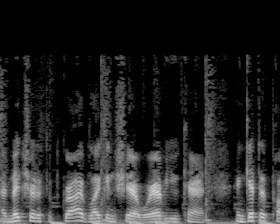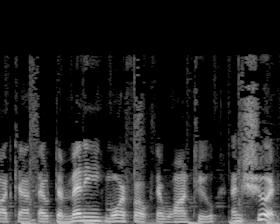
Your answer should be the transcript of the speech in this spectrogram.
and make sure to subscribe, like, and share wherever you can, and get this podcast out to many more folks that want to and should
